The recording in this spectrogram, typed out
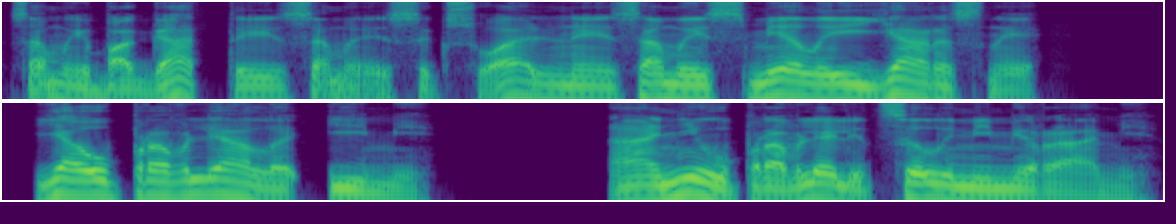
самые богатые, самые сексуальные, самые смелые и яростные. Я управляла ими, а они управляли целыми мирами.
